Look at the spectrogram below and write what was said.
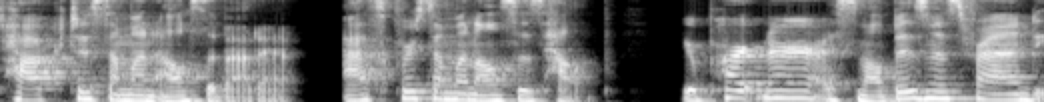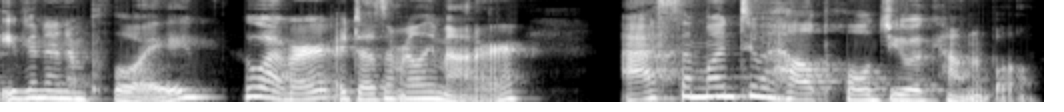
Talk to someone else about it. Ask for someone else's help your partner, a small business friend, even an employee, whoever, it doesn't really matter. Ask someone to help hold you accountable.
